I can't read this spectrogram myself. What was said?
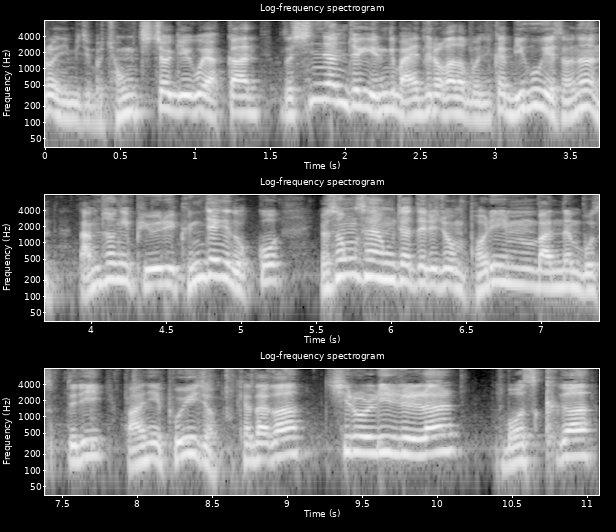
그런 이미지, 뭐 정치적이고 약간 신념적인 이런 게 많이 들어가다 보니까 미국에서는 남성의 비율이 굉장히 높고 여성 사용자들이 좀 버림받는 모습들이 많이 보이죠. 게다가 7월 1일 날 머스크가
